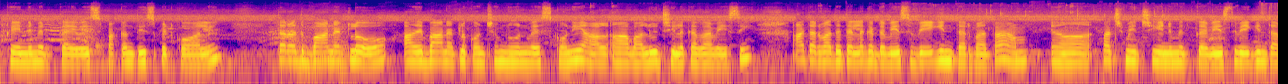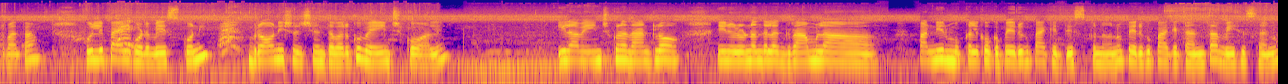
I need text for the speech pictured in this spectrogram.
ఒక ఎండుమిరపకాయ వేసి పక్కన తీసి పెట్టుకోవాలి. తర్వాత బానట్లో అదే బానట్లో కొంచెం నూనె వేసుకొని ఆవాలు జీలకర్ర వేసి ఆ తర్వాత తెల్లగడ్డ వేసి వేగిన తర్వాత పచ్చిమిర్చి ఎండుమిరపకాయ వేసి వేగిన తర్వాత ఉల్లిపాయలు కూడా వేసుకొని బ్రౌనిష్ వచ్చేంత వరకు వేయించుకోవాలి. ఇలా వేయించుకున్న దాంట్లో నేను రెండు వందల గ్రాముల పన్నీర్ ముక్కలకి ఒక పెరుగు ప్యాకెట్ తీసుకున్నాను. పెరుగు ప్యాకెట్ అంతా వేసేసాను.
